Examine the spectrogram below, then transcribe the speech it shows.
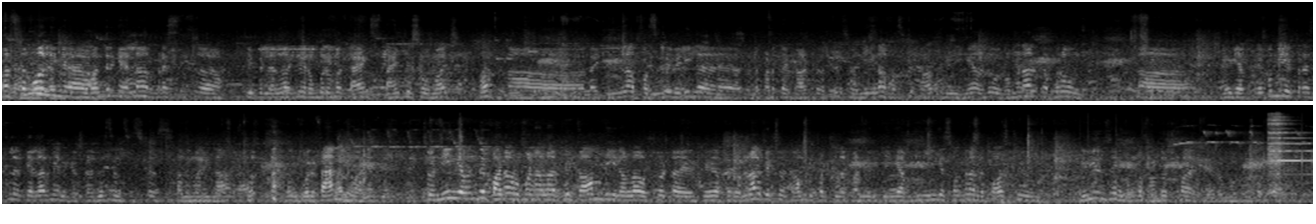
ஃபர்ஸ்ட் ஆஃப் ஆல் இங்கே வந்திருக்க எல்லா ப்ரெஸ் பீப்புள் uh, எல்லாருக்குமே ரொம்ப ரொம்ப thanks thank you so much like இதுதான் ஃபஸ்ட்டு வெளியில் இந்த படத்தை காட்டுறது. ஸோ நீங்கள் தான் ஃபஸ்ட்டு பார்த்துருக்கீங்க அதுவும் ரொம்ப நாளுக்கு அப்புறம் uh, எங்கள் எப்பவுமே ப்ரெஸ்ஸில் இருக்க எல்லாருமே எனக்கு பிரதர்ஸ் அண்ட் சிஸ்டர்ஸ் அந்த மாதிரி தான். ஒரு ஃபேமிலி மாதிரி. ஸோ நீங்கள் வந்து படம் ரொம்ப நல்லா இருக்குது காமெடி நல்லா ஒர்க் அவுட் இருக்குது அப்புறம் ரொம்ப நாள் கழிச்சு ஒரு காமெடி படத்தில் பண்ணியிருக்கீங்க அப்படின்னு நீங்கள் சொல்கிற அந்த பாசிட்டிவ் ரிவ்யூஸ் எனக்கு ரொம்ப சந்தோஷமாக இருக்குது ரொம்ப சூப்பராக இருக்குது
